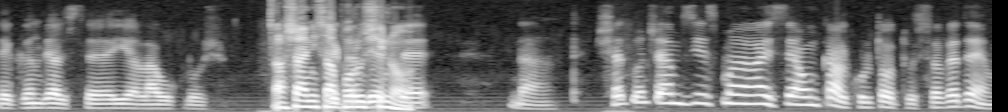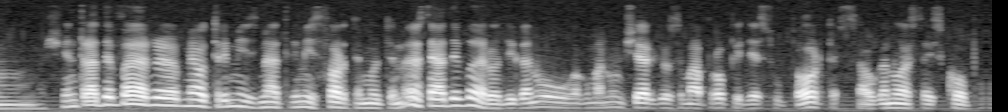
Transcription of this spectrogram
de când el este el la Ucluj. Așa ni s-a părut și nouă. Da. Și atunci am zis, mă, hai să iau un calcul totuși, să vedem. Și într-adevăr mi-au trimis, mi-a trimis foarte multe. Ăsta e adevărul, adică nu, acum nu încerc eu să mă apropii de suporter sau că nu ăsta e scopul.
